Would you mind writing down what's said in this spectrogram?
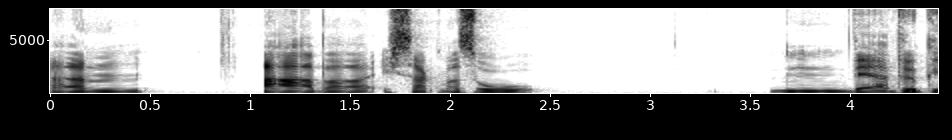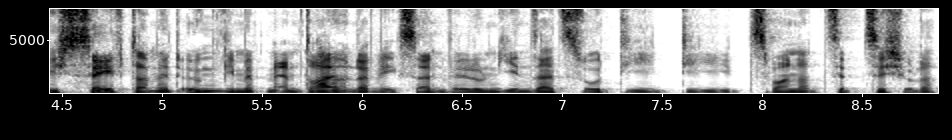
Ähm, aber ich sag mal so, wer wirklich safe damit irgendwie mit dem M3 unterwegs sein will und jenseits so die, die 270 oder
